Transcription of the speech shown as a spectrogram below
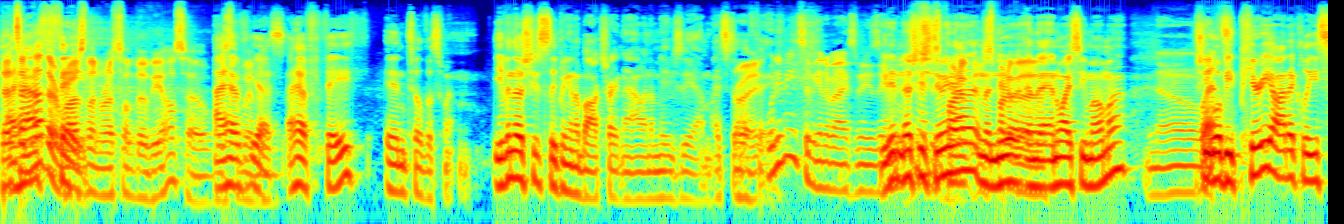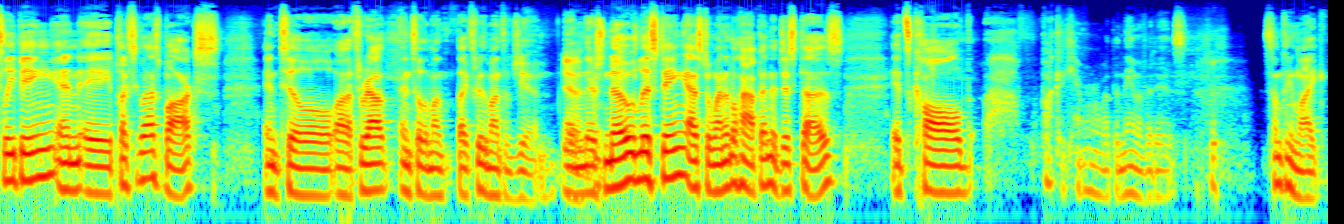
That's I have another faith. Rosalind Russell movie, also. I have yes, I have faith in Tilda Swinton. Even though she's sleeping in a box right now in a museum, I still Right. have faith. What do you mean sleeping in a box museum? You didn't know she's, She's doing part that of- in the she's new part of in the NYC MoMA? No. She will be periodically sleeping in a plexiglass box until uh, throughout until the month like through the month of June. Yeah. And there's no listing as to when it'll happen. It just does. It's called oh, fuck. I can't remember what the name of it is. Something like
